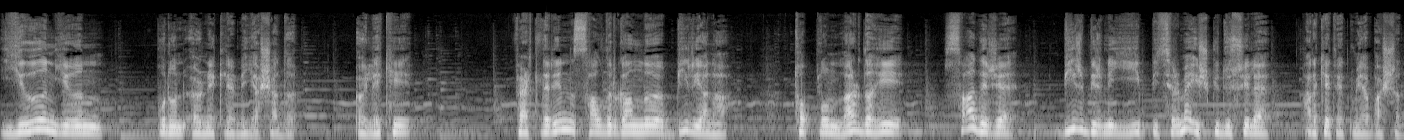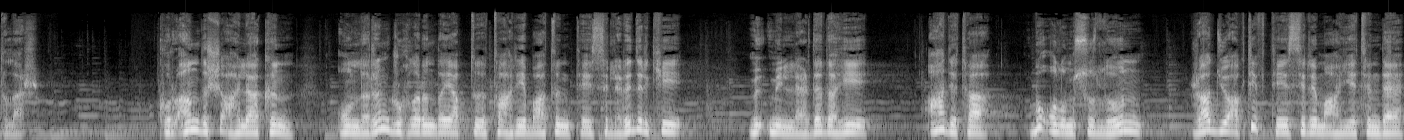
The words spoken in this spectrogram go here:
yığın yığın bunun örneklerini yaşadı. Öyle ki fertlerin saldırganlığı bir yana toplumlar dahi sadece birbirini yiyip bitirme işgüdüsüyle hareket etmeye başladılar. Kur'an dışı ahlakın onların ruhlarında yaptığı tahribatın tesirleridir ki müminlerde dahi adeta bu olumsuzluğun radyoaktif tesiri mahiyetinde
